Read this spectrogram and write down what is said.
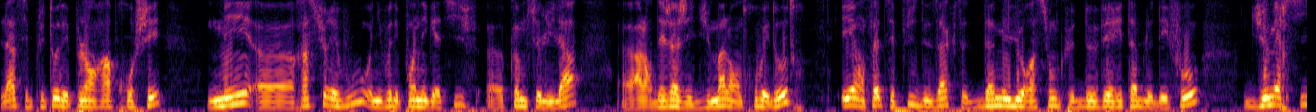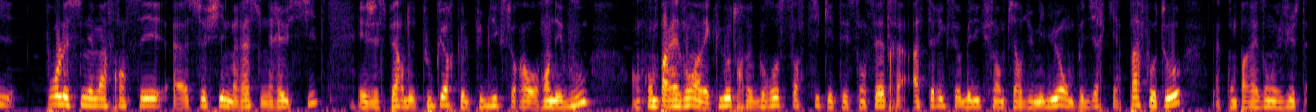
Là, c'est plutôt des plans rapprochés. Mais euh, rassurez-vous, au niveau des points négatifs euh, comme celui-là, euh, alors déjà j'ai du mal à en trouver d'autres, et en fait c'est plus des axes d'amélioration que de véritables défauts. Dieu merci, pour le cinéma français, ce film reste une réussite, et j'espère de tout cœur que le public sera au rendez-vous. En comparaison avec l'autre grosse sortie qui était censée être Astérix et Obélix l'Empire du Milieu, on peut dire qu'il n'y a pas photo, la comparaison est juste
